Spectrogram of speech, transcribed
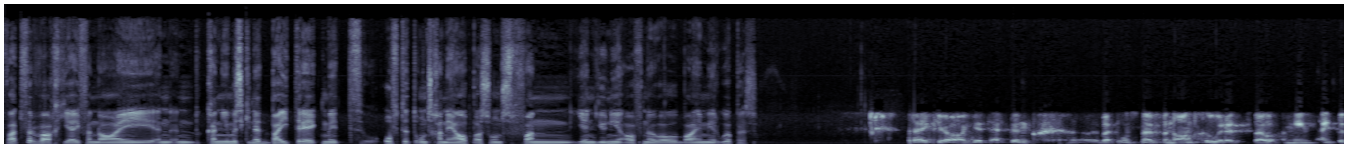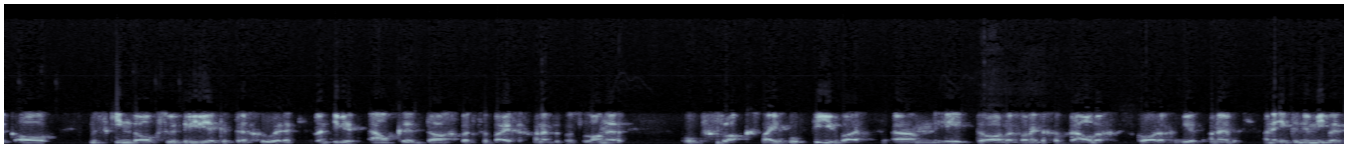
wat verwag jy van daai in in kan jy miskien dit bytrek met of dit ons gaan help as ons van 1 Junie af nou al baie meer oop is? Ryk ja, weet ek dink wat ons nou vanaand gehoor het, sou 'n mens eintlik al miskien dalk so 3 weke terug gehoor het, want jy weet elke dag wat verbygegaan het, het ons langer op vlak 5 of 4 was, ehm um, het daar was dan net 'n geweldige skade gewees aan 'n aan 'n ekonomie wat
